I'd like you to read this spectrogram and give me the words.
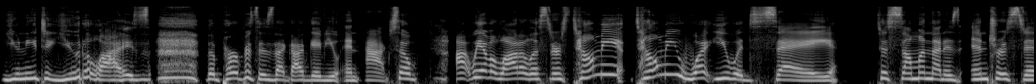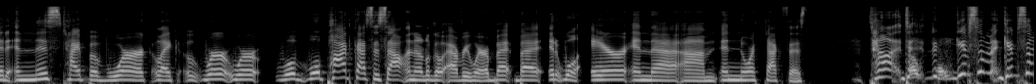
you, need to utilize the purposes that God gave you and act. So uh, we have a lot of listeners. Tell me, tell me what you would say to someone that is interested in this type of work. Like uh, we're we're we'll we'll podcast this out and it'll go everywhere, but but it will air in the um in North Texas. Tell, okay. give some give some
